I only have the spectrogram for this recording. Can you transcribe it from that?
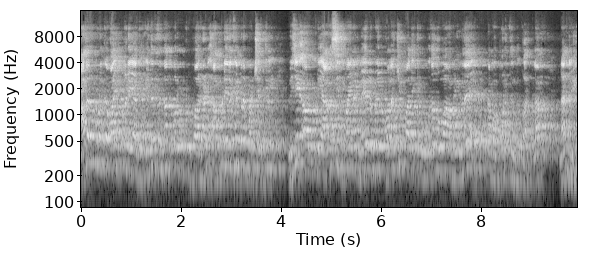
ஆதரவு கொடுக்க வாய்ப்பு கிடையாது எதிர்த்து தான் குரல் கொடுப்பார்கள். அப்படி இருக்கின்ற பட்சத்தில் விஜய் அவர்களுடைய அரசியல் பயணம் மேலும் மேலும் வளர்ச்சி பாதைக்கு உதவுமா அப்படின்னு நம்ம பொறுத்திருந்து பார்க்கலாம். நன்றி.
